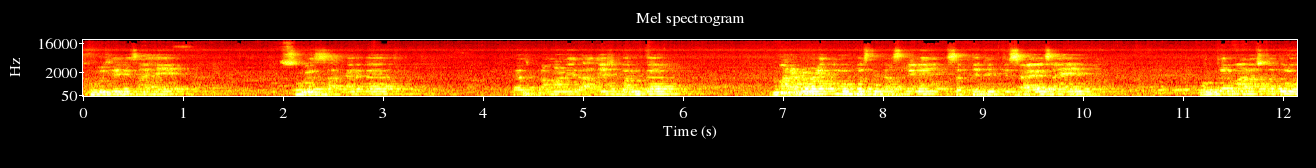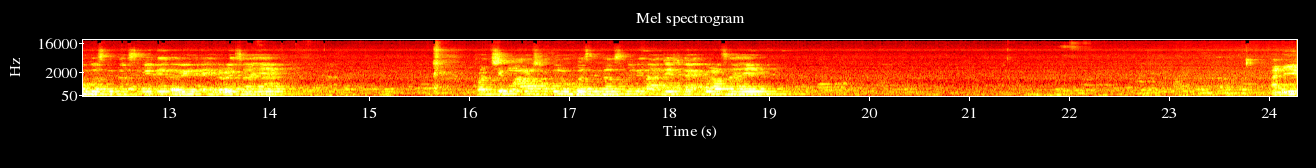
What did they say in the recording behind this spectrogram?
खुर्जेरे साहेब सुरज साखरकर त्याचप्रमाणे राजेश बनकर मराठवाड्यातून उपस्थित असलेले सत्यजित साळे साहेब उत्तर महाराष्ट्रातून उपस्थित असलेले रवींद्र हिरळे साहेब पश्चिम महाराष्ट्रातून उपस्थित असलेले राजेश गायकवाड साहेब आणि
